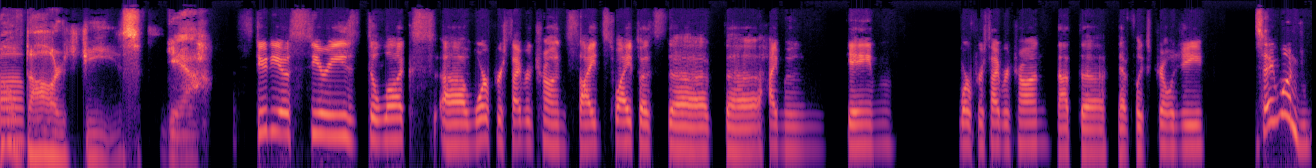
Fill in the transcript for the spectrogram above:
twelve dollars. Jeez. yeah. Studio Series Deluxe uh, War for Cybertron Sideswipe. That's the the High Moon game. War for Cybertron, not the Netflix trilogy. Is anyone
